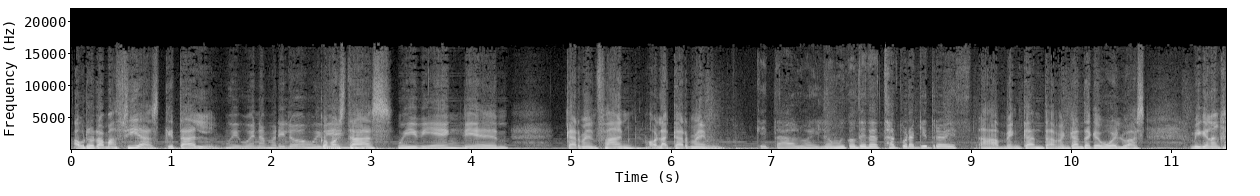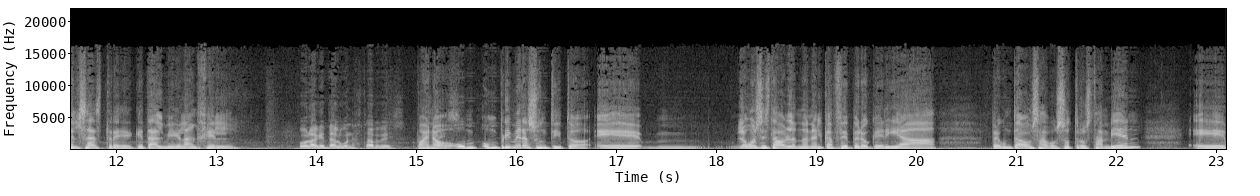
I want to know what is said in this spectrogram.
Aurora Macías, ¿qué tal? Muy buena, Mariló, muy ¿Cómo bien. estás? Muy bien. Bien. Carmen Fan, hola Carmen. ¿Qué tal, Mariló? Muy contenta de estar por aquí otra vez. Ah, me encanta, me encanta que vuelvas. Miguel Ángel Sastre, ¿qué tal Miguel Ángel? Hola, ¿qué tal? Buenas tardes. ¿Cómo Bueno, un, un primer asuntito. Eh, lo hemos estado hablando en el café, pero quería preguntaros a vosotros también. Eh,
